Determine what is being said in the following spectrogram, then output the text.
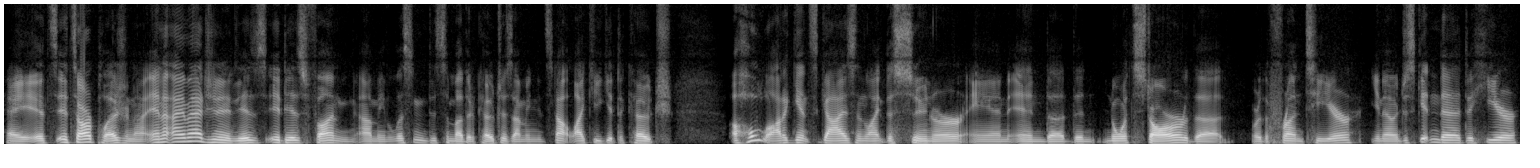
Hey, it's it's our pleasure now, and I imagine it is it is fun. I mean, listening to some other coaches. I mean, it's not like you get to coach a whole lot against guys in like the Sooner and and uh, the North Star, or the or the Frontier. You know, just getting to to hear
